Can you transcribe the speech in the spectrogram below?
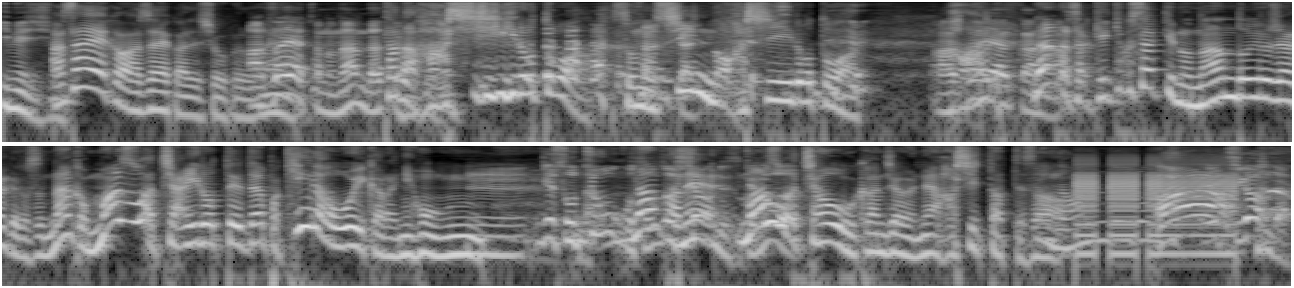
イメージします。鮮やかは鮮やかでしょうけどね。鮮やかのなんだただ橋色とは その真の橋色とは。鮮やかな。なんかさ結局さっきの何度色じゃないけどさなんかまずは茶色ってやっぱ木が多いから日本、うん。いやそっち方向想像なんかねしちゃうんですけど。まずは茶を浮かんじゃうよね走ったってさ。なんだ。ろうあ違うんだ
